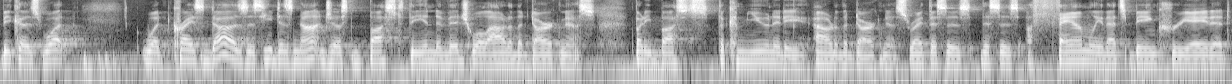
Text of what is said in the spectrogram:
because what what Christ does is he does not just bust the individual out of the darkness, but he busts the community out of the darkness, right? This is this is a family that's being created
